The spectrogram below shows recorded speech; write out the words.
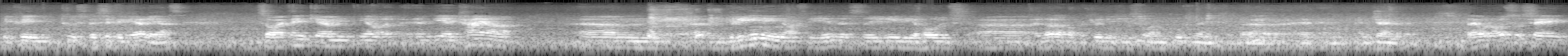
between two specific areas. So I think um, you know the entire um, uh, greening of the industry really holds uh, a lot of opportunities for improvement uh, in, in, general. But I would also say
